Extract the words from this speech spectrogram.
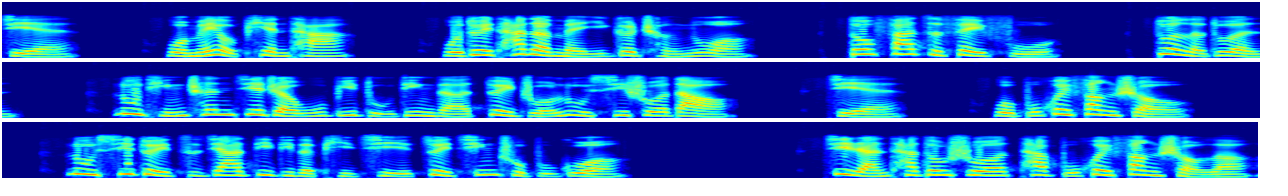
姐？我没有骗他，我对他的每一个承诺都发自肺腑。顿了顿，陆廷琛接着无比笃定的对着露西说道：“姐，我不会放手。”露西对自家弟弟的脾气最清楚不过，既然他都说他不会放手了，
